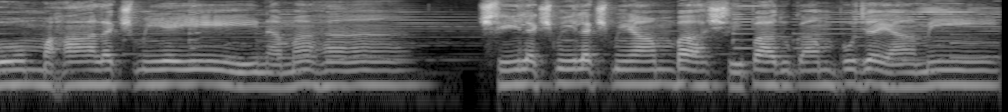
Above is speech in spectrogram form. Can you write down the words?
ॐ महालक्ष्म्यै नमः। श्रीलक्ष्मीलक्ष्म्याम्ब श्रीपादुकां पूजयामि।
